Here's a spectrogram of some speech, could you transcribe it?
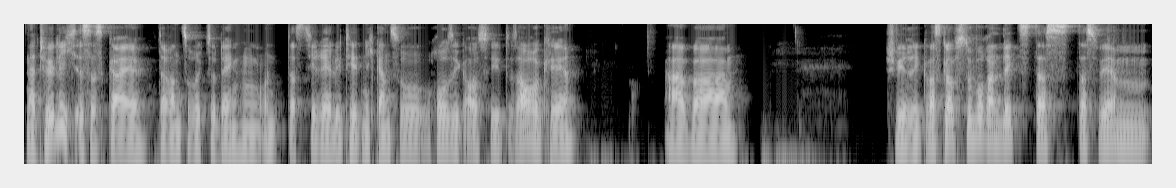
natürlich ist es geil, daran zurückzudenken und dass die Realität nicht ganz so rosig aussieht, ist auch okay. Aber schwierig. Was glaubst du, woran liegt es, dass, dass wir im,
